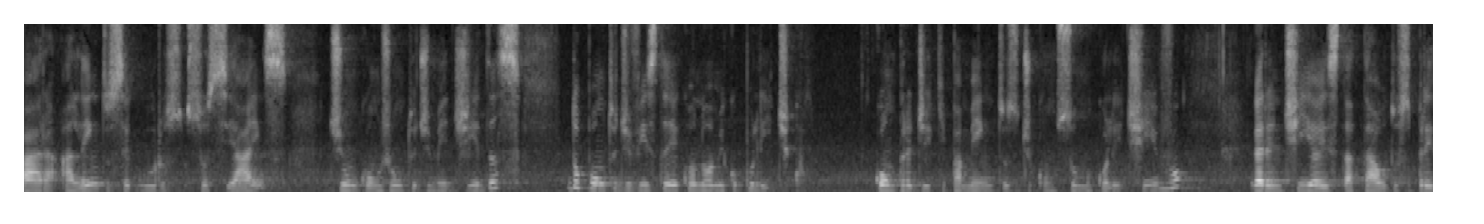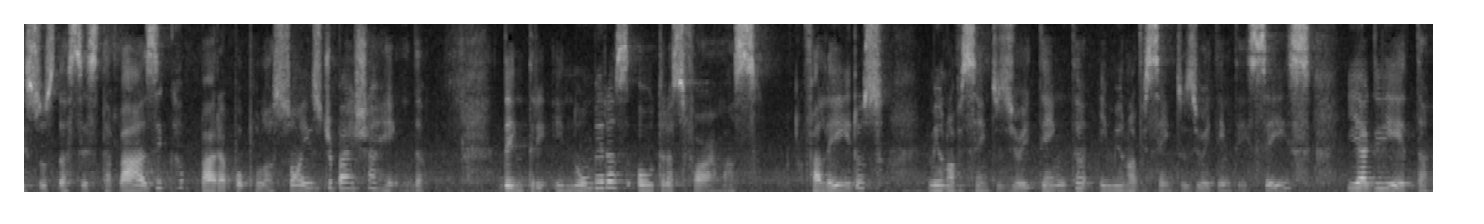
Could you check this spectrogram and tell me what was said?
para além dos seguros sociais, de um conjunto de medidas do ponto de vista econômico-político, compra de equipamentos de consumo coletivo garantia estatal dos preços da cesta básica para populações de baixa renda, dentre inúmeras outras formas. Faleiros, 1980 e 1986, e Aglieta,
